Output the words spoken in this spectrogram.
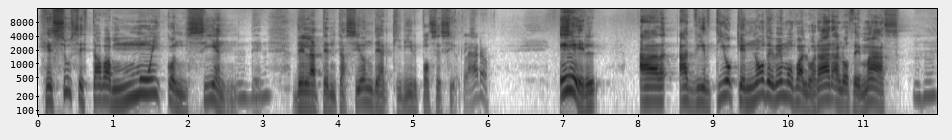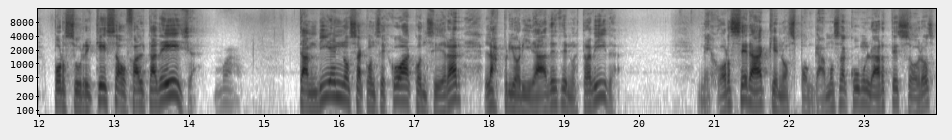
Jesús estaba muy consciente de la tentación de adquirir posesiones. Claro. Él advirtió que no debemos valorar a los demás por su riqueza o falta de ella. Wow. También nos aconsejó a considerar las prioridades de nuestra vida. Mejor será que nos pongamos a acumular tesoros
